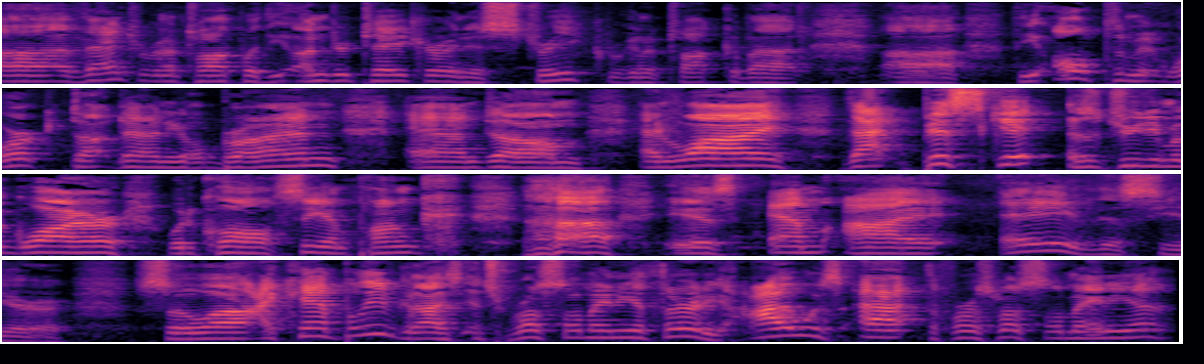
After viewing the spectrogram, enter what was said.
uh, event. We're going to talk about The Undertaker and his streak. We're going to talk about uh, the ultimate work, Da- Daniel Bryan, and um, and why that biscuit, as Judy McGuire would call CM Punk, uh, is MIA this year. So uh, I can't believe, guys, it's WrestleMania 30. I was at the first WrestleMania.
